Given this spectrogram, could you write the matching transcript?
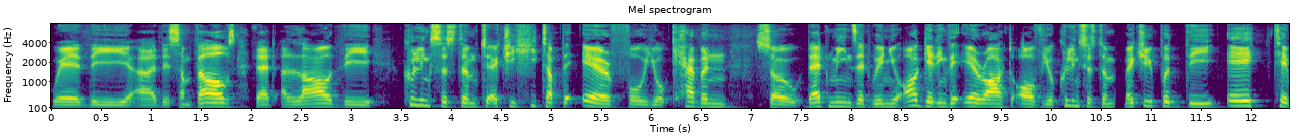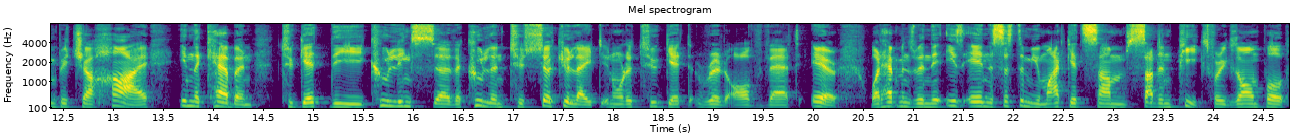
where the uh, there's some valves that allow the cooling system to actually heat up the air for your cabin so that means that when you are getting the air out of your cooling system, make sure you put the air temperature high in the cabin to get the cooling uh, the coolant to circulate in order to get rid of that air. What happens when there is air in the system, you might get some sudden peaks. For example,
